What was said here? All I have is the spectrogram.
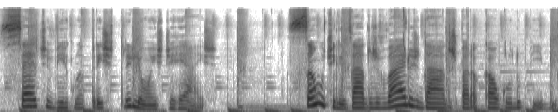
7,3 trilhões de reais. São utilizados vários dados para o cálculo do PIB.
